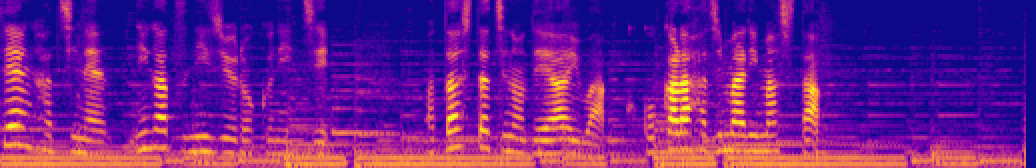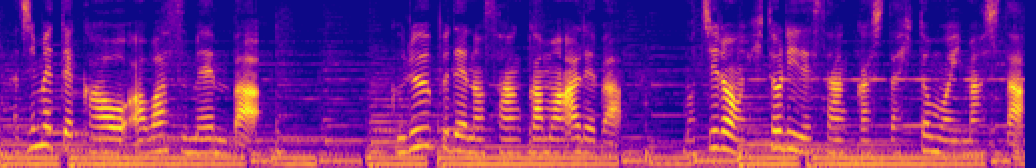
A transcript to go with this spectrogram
2008年2月26日私たちの出会いはここから始まりました。初めて顔を合わすメンバーグループでの参加もあればもちろん一人で参加した人もいました。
